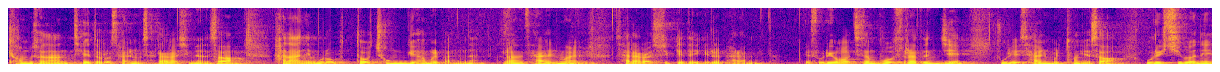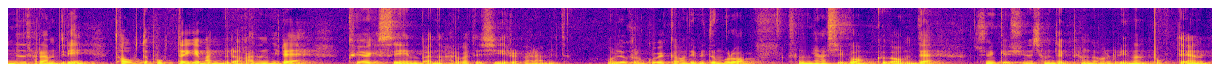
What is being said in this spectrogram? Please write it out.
겸손한 태도로 삶을 살아가시면서 하나님으로부터 존귀함을 받는 그런 삶을 살아갈 수 있게 되기를 바랍니다. 그래서 우리가 어디서 무엇을 하든지 우리의 삶을 통해서 우리 주변에 있는 사람들이 더욱더 복되게 만들어가는 일에 귀하게 쓰임받는 하루가 되시기를 바랍니다. 오늘도 그런 고백 가운데 믿음으로 승리하시고 그 가운데 주님께 주시는 참된 평강을 누리는 복된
